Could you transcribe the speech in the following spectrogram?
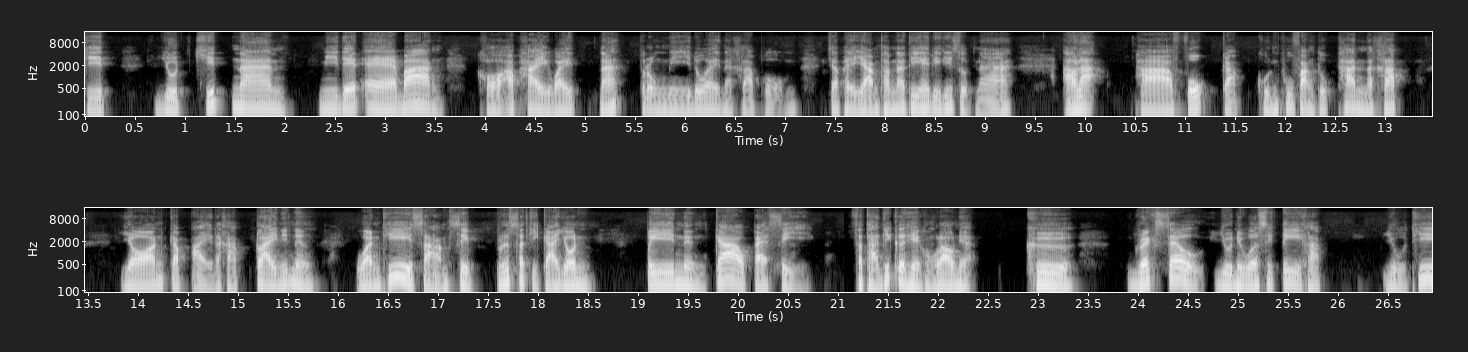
ผิด หยุดคิดนาน มีเดทแอร์บ้าง ขออภัยไว้นะ ตรงนี้ด้วยนะครับผมจะพยายามทำหน้าที่ให้ดีที่สุดนะ เอาละพาฟุกกับคุณผู้ฟังทุกท่านนะครับ ย้อนกลับไปนะครับ ไกลนิดนึง วันที่ 30 พฤศจิกายน ปี 1984 สถานที่เกิดเหตุของเราเนี่ย คือ Drexel University ครับ อยู่ที่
